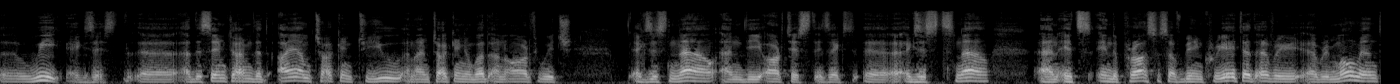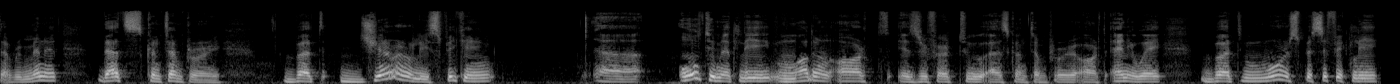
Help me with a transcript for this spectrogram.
uh, we exist, uh, at the same time that I am talking to you and I'm talking about an art which exists now and the artist is ex uh, exists now and it's in the process of being created every, every moment, every minute, that's contemporary. But generally speaking, uh, ultimately, modern art is referred to as contemporary art anyway, but more specifically,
